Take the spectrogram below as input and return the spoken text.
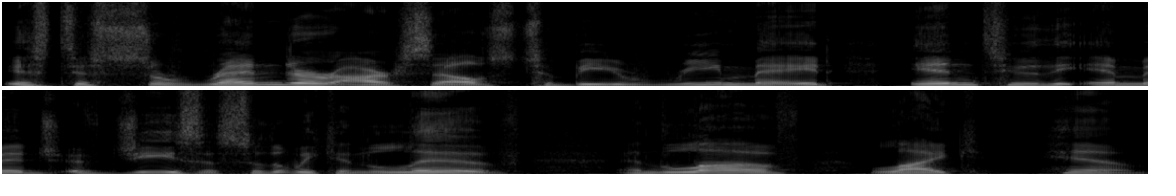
is to surrender ourselves to be remade into the image of Jesus so that we can live and love like him.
